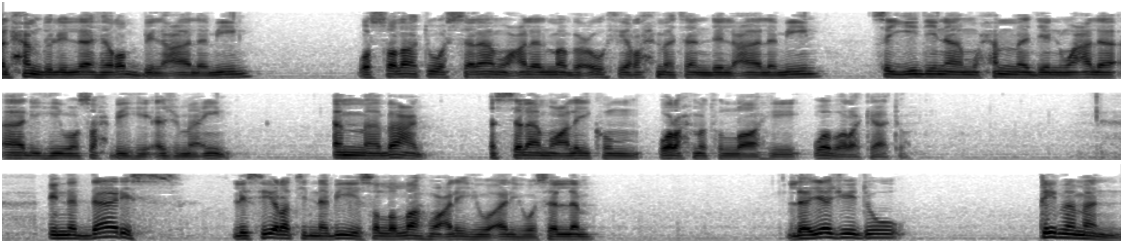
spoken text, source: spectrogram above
الحمد لله رب العالمين والصلاة والسلام على المبعوث رحمة للعالمين سيدنا محمد وعلى آله وصحبه أجمعين. أما بعد السلام عليكم ورحمة الله وبركاته. إن الدارس لسيرة النبي صلى الله عليه وآله وسلم لا يجد قمما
